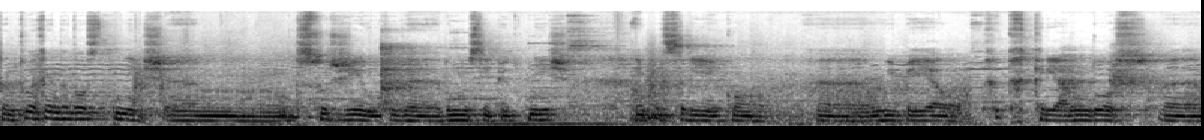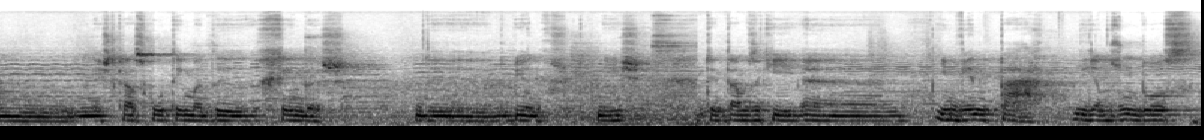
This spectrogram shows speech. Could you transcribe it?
a renda doce de Peniche um, surgiu do município de Peniche em parceria com uh, o IPL recriar um doce, um, neste caso com o tema de rendas de, de biólogos de Peniche. Tentámos aqui uh, inventar, digamos, um doce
